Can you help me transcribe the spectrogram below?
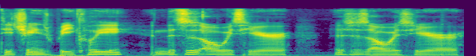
These change weekly, and this is always here. This is always here.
